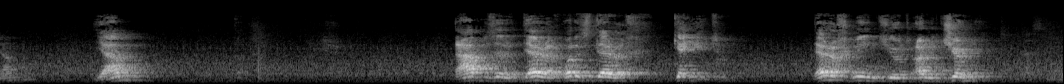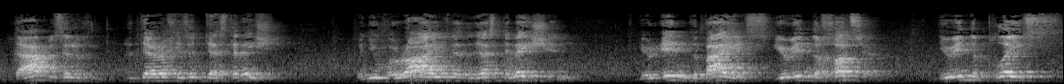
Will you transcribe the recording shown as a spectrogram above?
Yam. Yam? The opposite of derech, what does derech get you to? Derech means you're on a journey. The opposite of derech is a destination. When you've arrived at the destination, you're in the bias, you're in the chutzner, you're in the place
